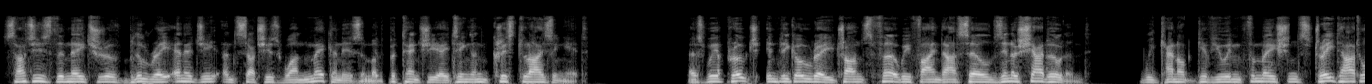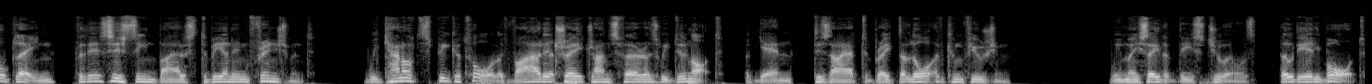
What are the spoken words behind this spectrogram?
Such is the nature of blue-ray energy and such is one mechanism of potentiating and crystallizing it. As we approach indigo ray transfer we find ourselves in a shadowland. We cannot give you information straight out or plain, for this is seen by us to be an infringement. We cannot speak at all of violet ray transfer as we do not, again, desire to break the law of confusion. We may say that these jewels, though dearly bought,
